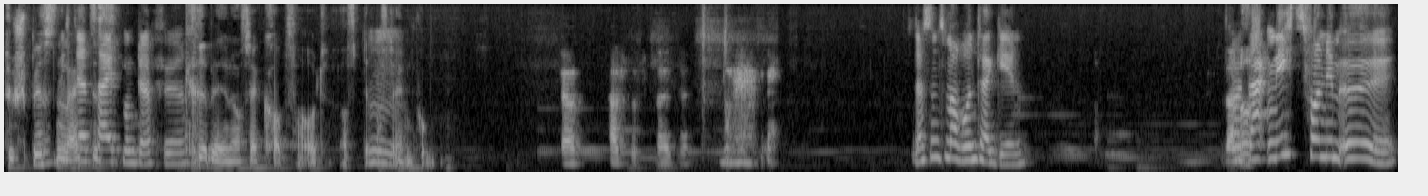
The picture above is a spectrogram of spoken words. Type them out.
Du das spürst ist ein leichtes Zeitpunkt dafür. Kribbeln auf der Kopfhaut, auf, de, auf Mm. deinen Punkten. Ja, fast das gleiche. Lass uns mal runtergehen. Aber sag nichts von dem Öl.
